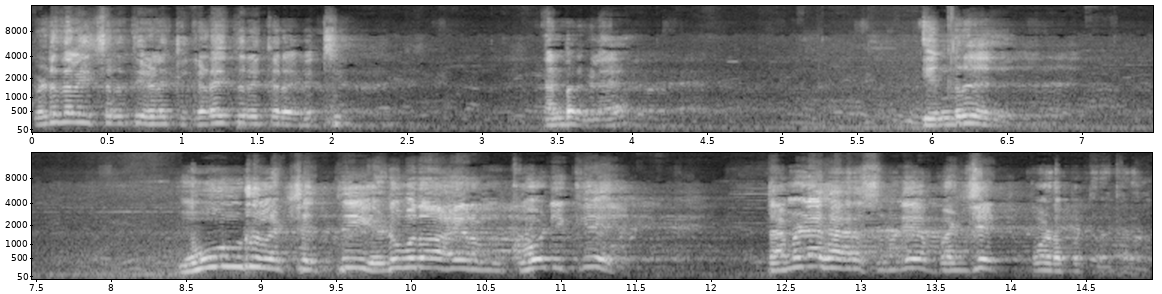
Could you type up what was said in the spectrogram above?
விடுதலை சிறுத்தைகளுக்கு கிடைத்திருக்கிற வெற்றி. நண்பர்களே இன்று மூன்று லட்சத்தி எழுபதாயிரம் கோடிக்கு தமிழக அரசுடைய பட்ஜெட் போடப்பட்டிருக்கிறது.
